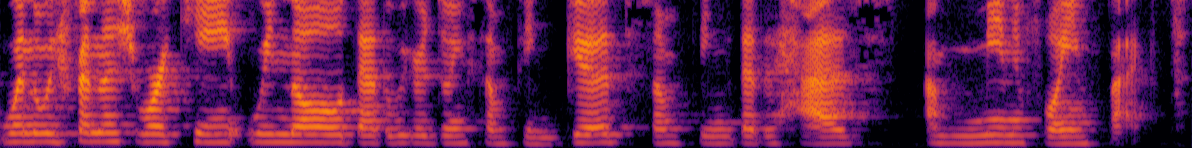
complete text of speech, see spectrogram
when we finish working, we know that we are doing something good, something that has a meaningful impact.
